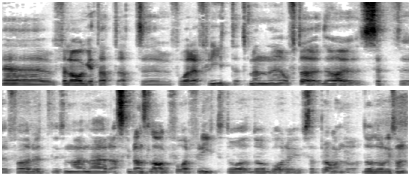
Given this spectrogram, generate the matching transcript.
Eh, förlaget för laget att, att eh, få det här flytet. Men eh, ofta, det har jag sett förut, liksom när, när Askebrands lag får flyt då, då går det hyfsat bra ändå. Då, då liksom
